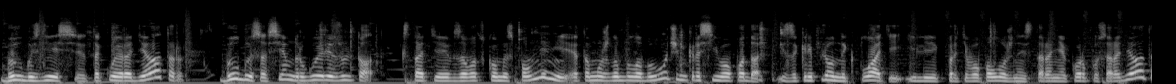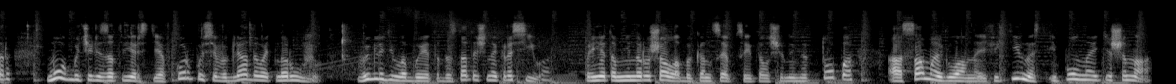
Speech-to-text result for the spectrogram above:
Был бы здесь такой радиатор, был бы совсем другой результат. Кстати, в заводском исполнении это можно было бы очень красиво подать, и закрепленный к плате или к противоположной стороне корпуса радиатор мог бы через отверстие в корпусе выглядывать наружу. Выглядело бы это достаточно красиво, при этом не нарушало бы концепции толщины неттопа, а самое главное эффективность и полная тишина,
